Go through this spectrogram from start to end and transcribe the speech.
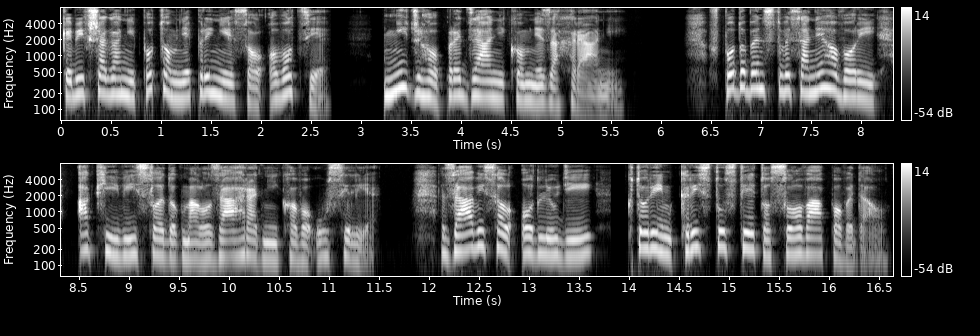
Keby však ani potom nepriniesol ovocie, nič ho pred zánikom nezachráni. V podobenstve sa nehovorí, aký výsledok malo záhradníkovo úsilie. Závisel od ľudí, ktorým Kristus tieto slová povedal.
